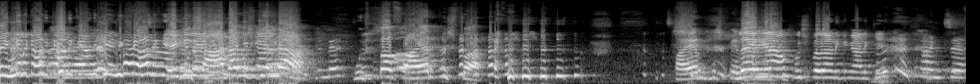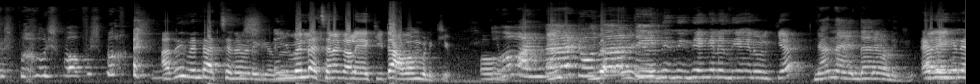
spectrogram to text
എങ്ങനെ കാണിക്ക്, കാണി- കാണി- കാണി-? സാധാ പുഷ്പല്ല. പുഷ്പ ഫയർ പുഷ്പ. ഫയർ പുഷ്പ ഇതാ എങ്ങനെയാ പുഷ്പ കാണിക്കും കാണിക്ക്? കാണിച്ചേ പുഷ്പ പുഷ്പ. അത് ഇവന്റെ അച്ഛനെ വിളിക്കുന്നത്. ഇവന്റെ അച്ഛനെ കളിയാക്കിയിട്ട് അവൻ വിളിക്കും. നീ- നീ- നീ എങ്ങനെ നീ എങ്ങനെ വിളിക്കുക ഞാൻ നയൻതാര വിളിക്കും. അതെങ്ങനെ?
